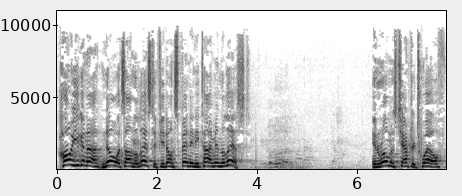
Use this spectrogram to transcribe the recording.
how are you going to know what's on the list if you don't spend any time in the list? In Romans chapter 12,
